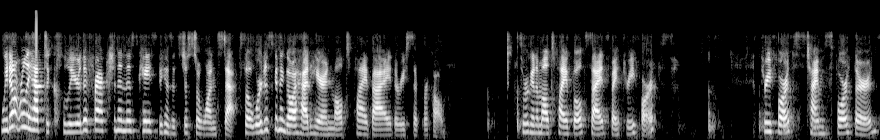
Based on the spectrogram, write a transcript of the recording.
We don't really have to clear the fraction in this case because it's just a one step. So we're just going to go ahead here and multiply by the reciprocal. So we're going to multiply both sides by 3 fourths. 3 fourths times 4 thirds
